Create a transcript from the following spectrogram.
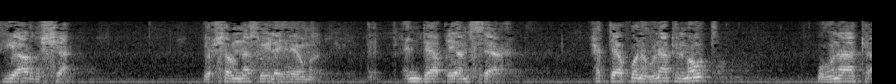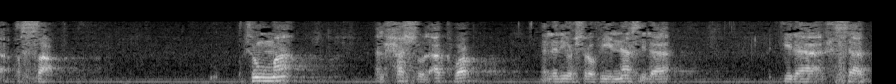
هي أرض الشام. يحشر الناس إليها يوم عند قيام الساعة حتى يكون هناك الموت وهناك الصعب ثم الحشر الأكبر الذي يحشر فيه الناس إلى إلى الحساب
